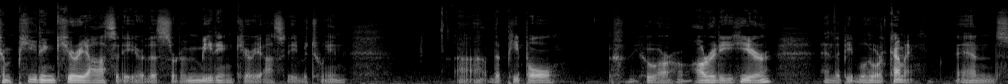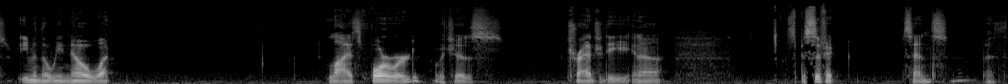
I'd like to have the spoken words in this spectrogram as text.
competing curiosity or this sort of meeting curiosity between uh, the people who are already here and the people who are coming. And even though we know what lies forward, which is tragedy in a specific sense with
